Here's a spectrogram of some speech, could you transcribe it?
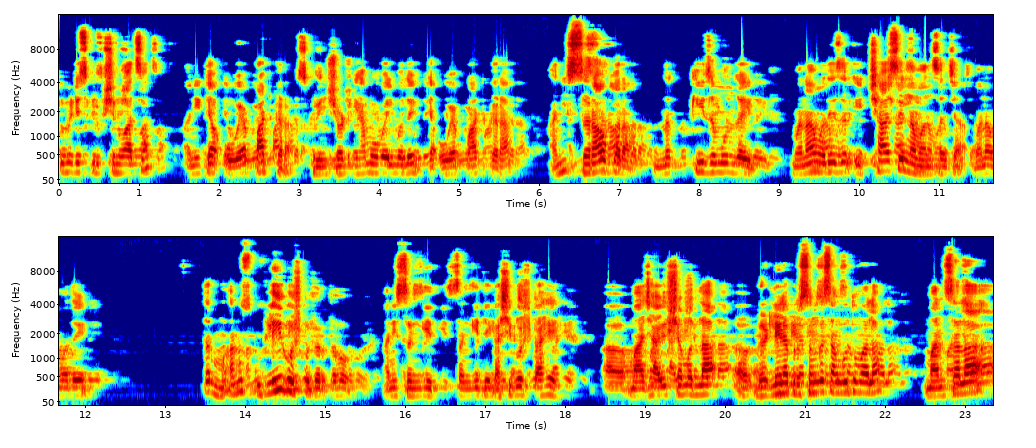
तुम्ही डिस्क्रिप्शन वाचा आणि त्या ओव्या पाठ करा. स्क्रीनशॉट घ्या मोबाईल मध्ये त्या ओव्या पाठ करा आणि सराव करा. नक्की जमून जाईल. मनामध्ये जर इच्छा असेल ना माणसाच्या मनामध्ये तर माणूस कुठलीही गोष्ट करतो हो. आणि संगीत संगीत एक अशी गोष्ट आहे. माझ्या आयुष्यामधला घडलेला प्रसंग सांगू तुम्हाला. माणसाला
